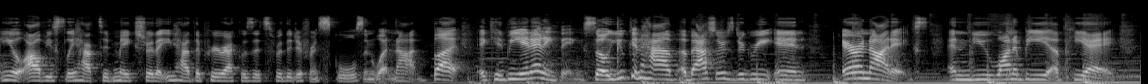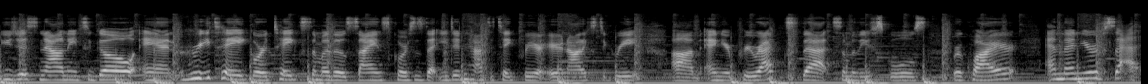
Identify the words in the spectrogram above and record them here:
you'll obviously have to make sure that you have the prerequisites for the different schools and whatnot but it can be in anything so you can have a bachelor's degree in aeronautics and you want to be a PA, you just now need to go and retake or take some of those science courses that you didn't have to take for your aeronautics degree um, and your prereqs that some of these schools require, and then you're set.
